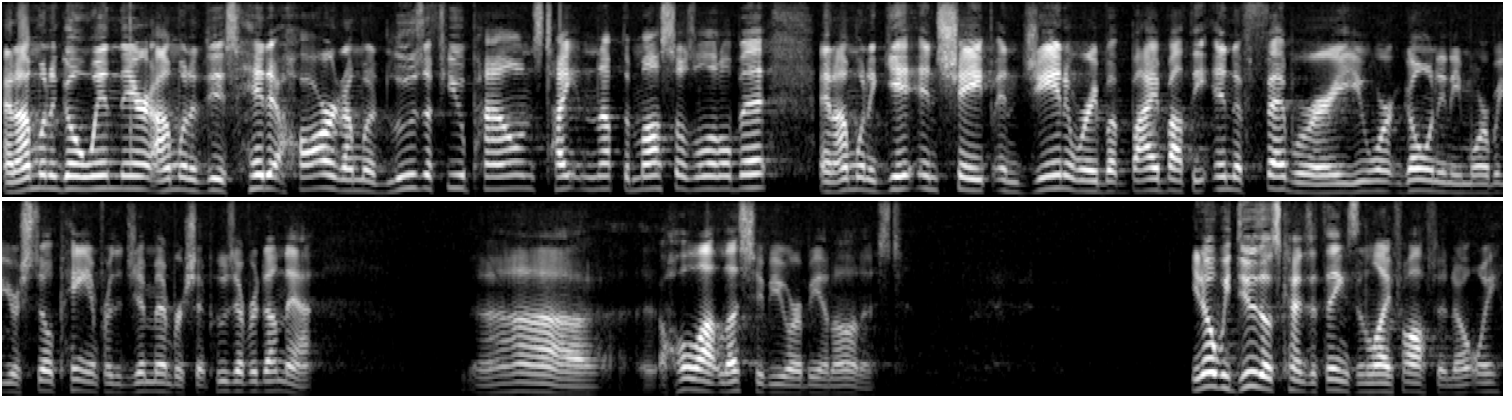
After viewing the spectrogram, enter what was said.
and I'm going to go in there, I'm going to just hit it hard, I'm going to lose a few pounds, tighten up the muscles a little bit, and I'm going to get in shape in January, but by about the end of February, you weren't going anymore, but you're still paying for the gym membership. Who's ever done that? Ah, a whole lot less of you are being honest. You know, we do those kinds of things in life often, don't we?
